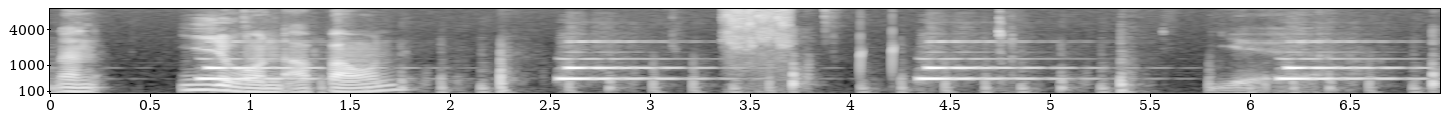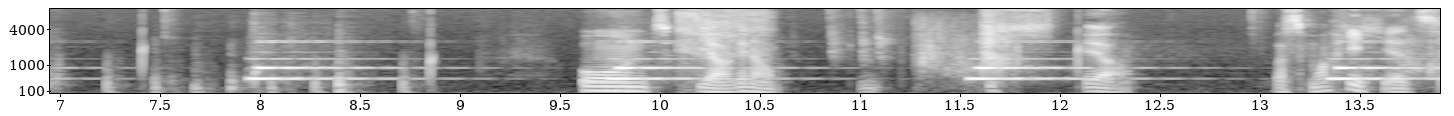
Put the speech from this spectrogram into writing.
Und dann Iron abbauen. Yeah. Und, ja, genau. Ja. Was mache ich jetzt?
